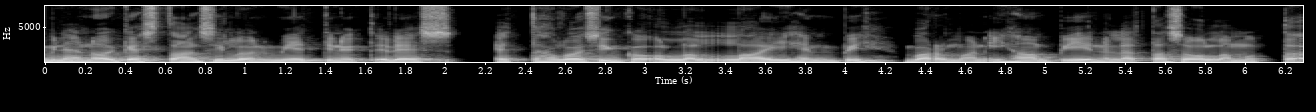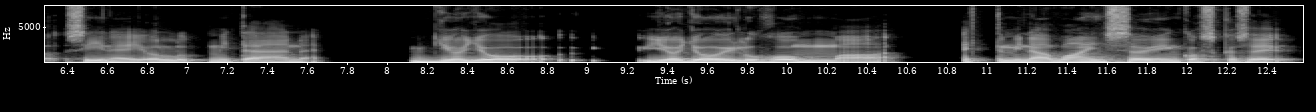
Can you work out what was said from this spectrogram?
Minä en oikeastaan silloin miettinyt edes, että haluaisinko olla laihempi, varmaan ihan pienellä tasolla, mutta siinä ei ollut mitään jojo, jojoiluhommaa, että minä vain söin, koska se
